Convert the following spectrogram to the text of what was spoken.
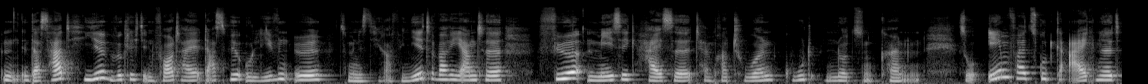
Ähm, das hat hier wirklich den Vorteil, dass wir Olivenöl, zumindest die raffinierte Variante, für mäßig heiße Temperaturen gut nutzen können. So ebenfalls gut geeignet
